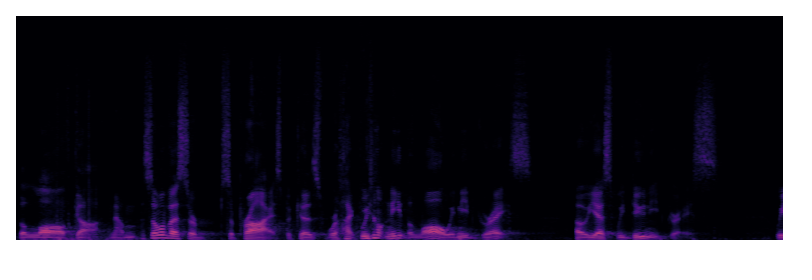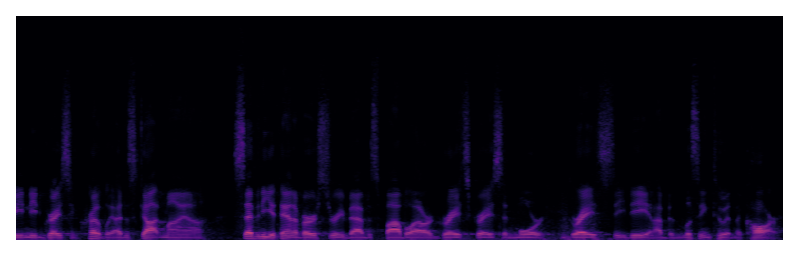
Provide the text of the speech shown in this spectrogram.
the law of God. Now, some of us are surprised because we're like, we don't need the law, we need grace. Oh, yes, we do need grace. We need grace incredibly. I just got my uh, 70th anniversary Baptist Bible Hour Grace, Grace, and More Grace CD, and I've been listening to it in the car.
